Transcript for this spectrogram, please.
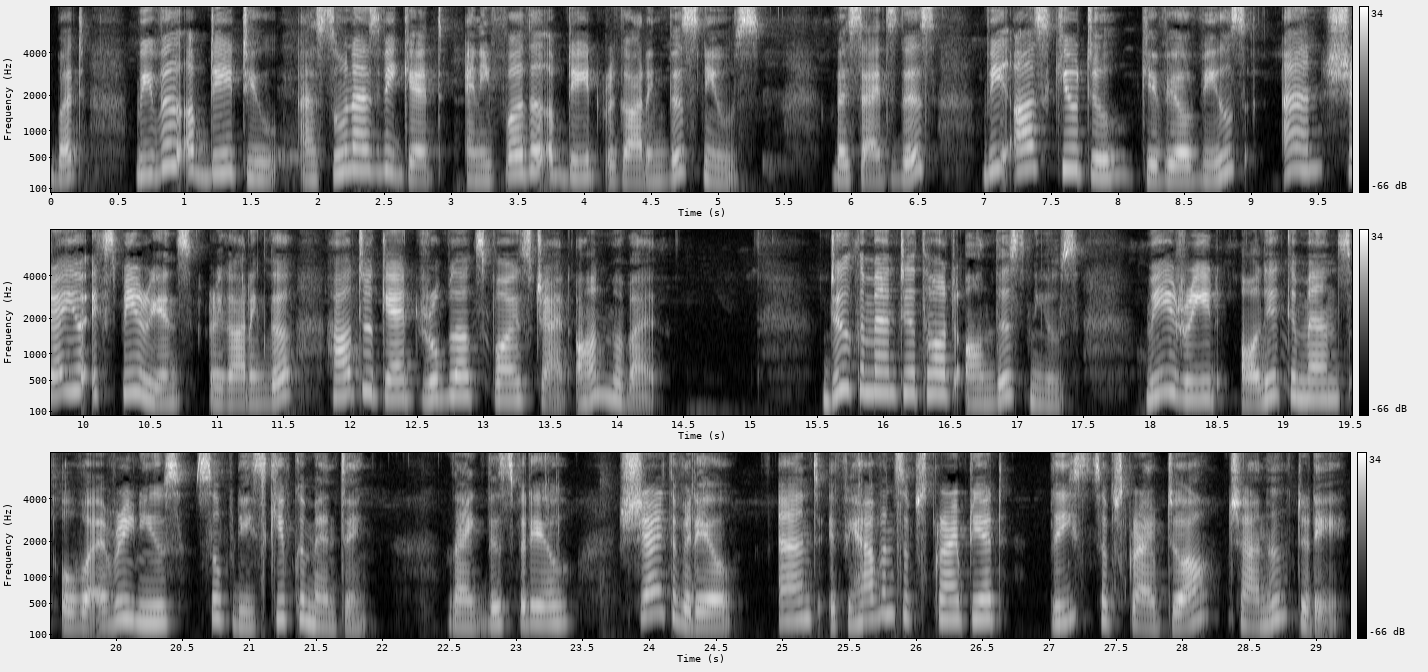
But we will update you as soon as we get any further update regarding this news. Besides this, we ask you to give your views and share your experience regarding the how to get Roblox voice chat on mobile. Do comment your thought on this news. We read all your comments over every news, so please keep commenting. Like this video, share the video, and if you haven't subscribed yet, please subscribe to our channel today.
